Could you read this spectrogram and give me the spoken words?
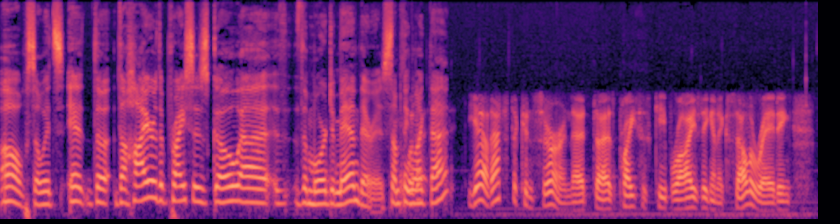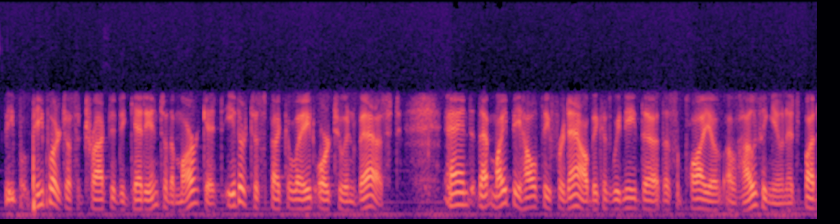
Oh, so it's it, the the higher the prices go, uh, the more demand there is. Something well, like that. Yeah, that's the concern. That uh, as prices keep rising and accelerating, people people are just attracted to get into the market, either to speculate or to invest and that might be healthy for now because we need the the supply of, of housing units. But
